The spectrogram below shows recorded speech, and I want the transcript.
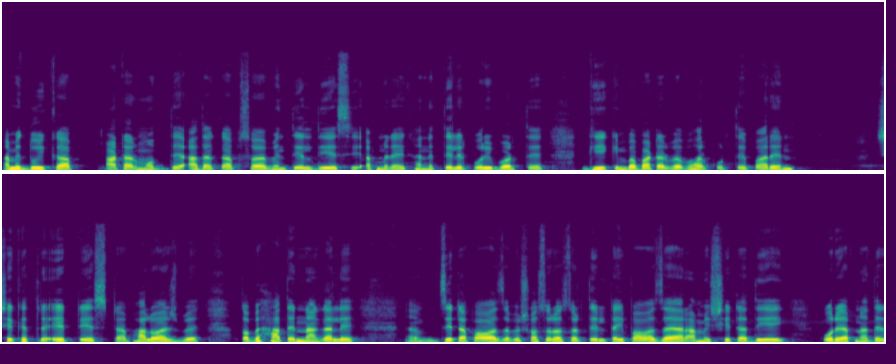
আমি দুই কাপ আটার মধ্যে আধা কাপ সয়াবিন তেল দিয়েছি। আপনারা এখানে তেলের পরিবর্তে ঘি কিংবা বাটার ব্যবহার করতে পারেন। সেক্ষেত্রে এর টেস্টটা ভালো আসবে। তবে হাতের নাগালে যেটা পাওয়া যাবে, সচরাচর তেলটাই পাওয়া যায়। আর আমি সেটা দিয়েই করে আপনাদের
